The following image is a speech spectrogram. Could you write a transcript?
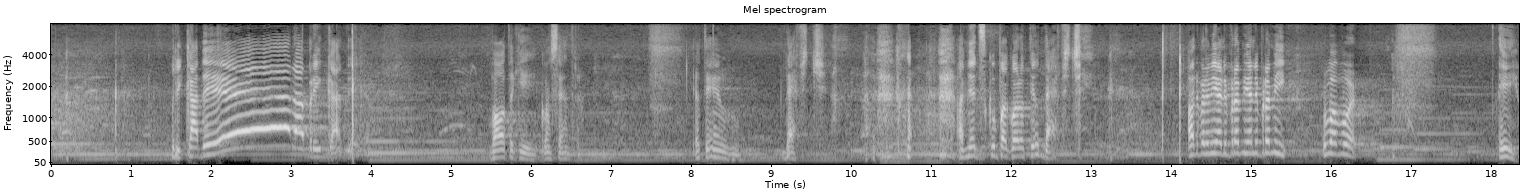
brincadeira, brincadeira. Volta aqui, concentra. Eu tenho déficit. A minha desculpa agora, eu tenho déficit. Olhe para mim, olhe para mim, olhe para mim, por favor. Ei,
